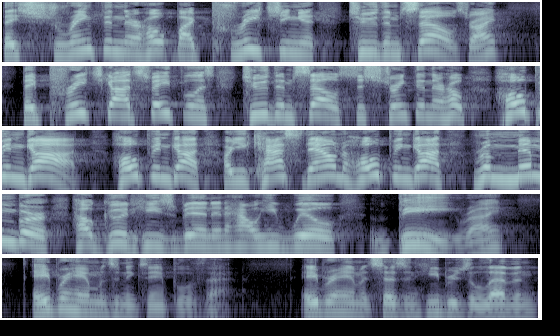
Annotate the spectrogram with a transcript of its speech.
They strengthen their hope by preaching it to themselves, right? They preach God's faithfulness to themselves to strengthen their hope. Hope in God. Hope in God. Are you cast down? Hope in God. Remember how good He's been and how He will be, right? Abraham was an example of that. Abraham, it says in Hebrews 11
